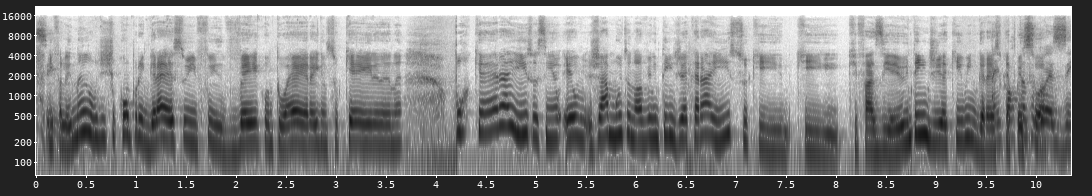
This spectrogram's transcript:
Sim. E falei, não, a gente compra o ingresso e fui ver quanto era e não sei o quê, né, né? Porque era isso, assim, eu, eu, já muito nova eu entendia que era isso que, que, que fazia. Eu entendia que o ingresso a que a pessoa... do exemplo,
